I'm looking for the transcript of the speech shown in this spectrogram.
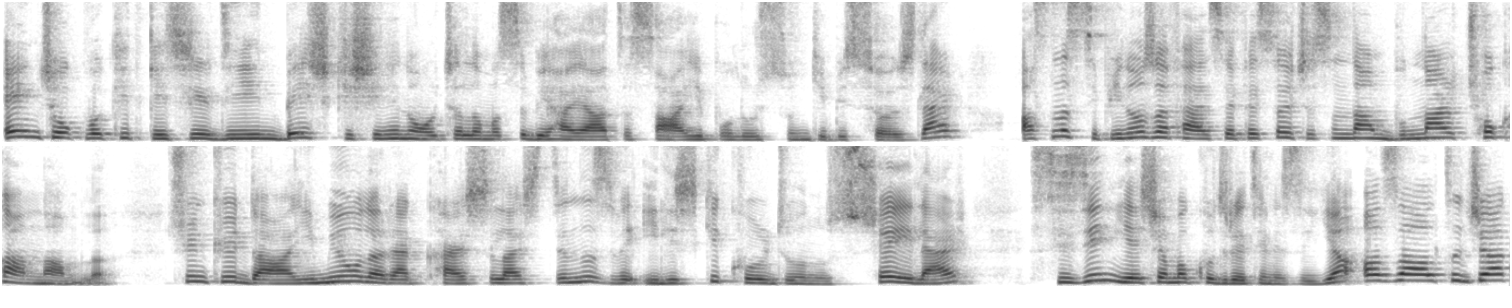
En çok vakit geçirdiğin 5 kişinin ortalaması bir hayata sahip olursun gibi sözler aslında Spinoza felsefesi açısından bunlar çok anlamlı. Çünkü daimi olarak karşılaştığınız ve ilişki kurduğunuz şeyler sizin yaşama kudretinizi ya azaltacak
